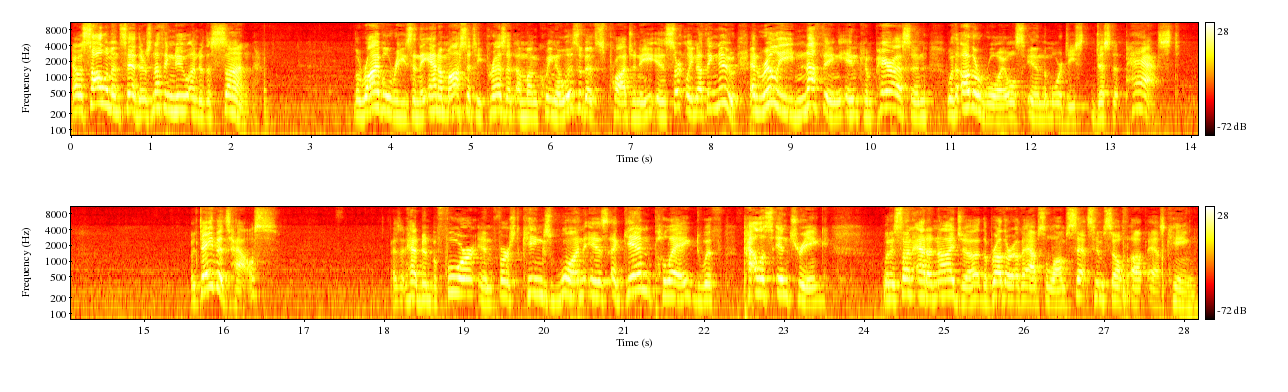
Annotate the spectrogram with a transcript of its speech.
Now, as Solomon said, there's nothing new under the sun. The rivalries and the animosity present among Queen Elizabeth's progeny is certainly nothing new, and really nothing in comparison with other royals in the more distant past. But David's house, as it had been before in 1 Kings 1, is again plagued with palace intrigue when his son Adonijah, the brother of Absalom, sets himself up as king.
